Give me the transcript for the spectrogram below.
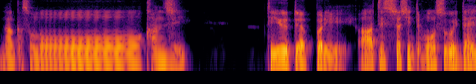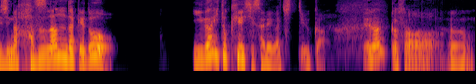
なんかその感じ？っていうとやっぱりアーティスト写真ってものすごい大事なはずなんだけど、意外と軽視されがちっていうか、え、なんかさ、うん、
